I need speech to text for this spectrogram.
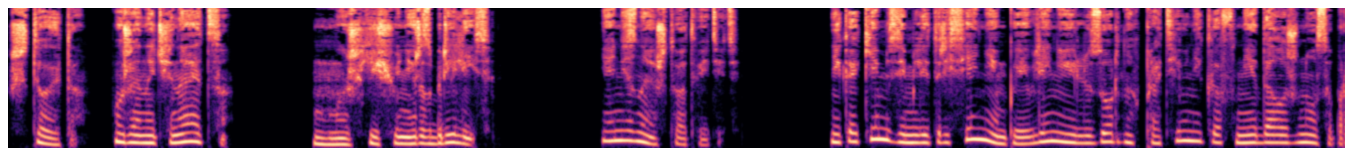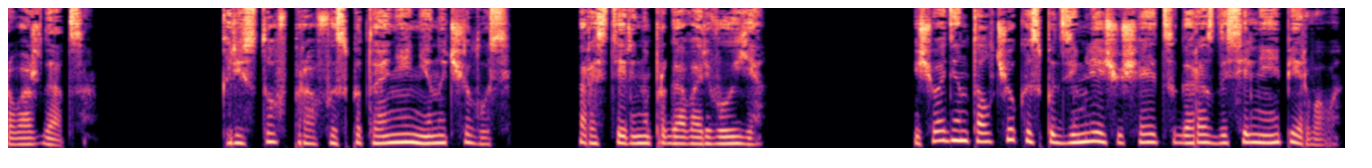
Что это? Уже начинается? Мы ж еще не разбрелись. Я не знаю, что ответить. Никаким землетрясением появление иллюзорных противников не должно сопровождаться. Крестов прав, испытание не началось. Растерянно проговариваю я. Еще один толчок из-под земли ощущается гораздо сильнее первого.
